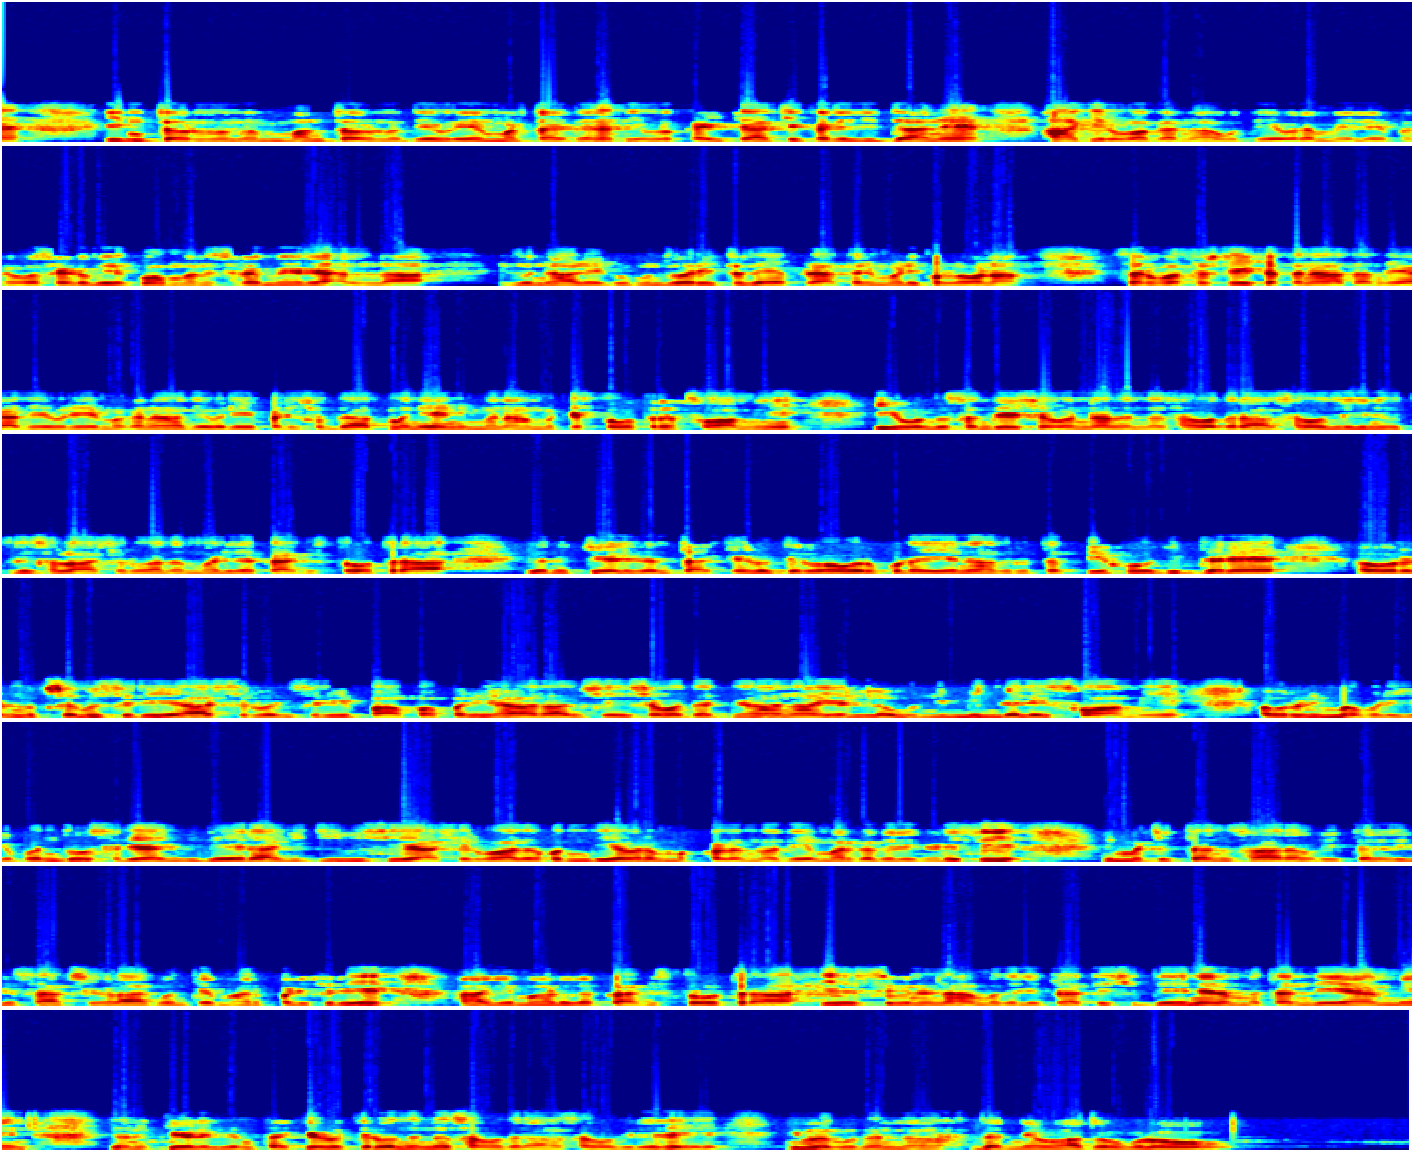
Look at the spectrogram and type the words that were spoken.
ಇಂಥವ್ರನ್ನು ನಮ್ಮ, ಅಂಥವ್ರನ್ನ ದೇವರು ಏನ್ ಮಾಡ್ತಾ ಇದ್ದಾನೆ? ದೇವರು ಕೈ ಚಾಚಿ ಕರೆದಿದ್ದಾನೆ. ಹಾಗಿರುವಾಗ ನಾವು ದೇವರ ಮೇಲೆ ಭರವಸೆ ಇಡಬೇಕು ಮನಸ್ಸರ ಮೇಲೆ ಅಲ್ಲ. ಇದು ನಾಳೆಗೂ ಮುಂದುವರಿಯುತ್ತದೆ. ಪ್ರಾರ್ಥನೆ ಮಾಡಿಕೊಳ್ಳೋಣ. ಸರ್ವ ಸೃಷ್ಟಿಕರ್ತನ ತಂದೆಯ ದೇವರೇ ಮಗನ ದೇವರೇ ಪರಿಶುದ್ಧಾತ್ಮನೇ, ನಿಮ್ಮ ನಾಮಕ್ಕೆ ಸ್ತೋತ್ರ ಸ್ವಾಮಿ. ಈ ಒಂದು ಸಂದೇಶವನ್ನ ನನ್ನ ಸಹೋದರ ಸಹೋದರಿಗೆ ನೀವು ತಿಳಿಸಲು ಆಶೀರ್ವಾದ ಮಾಡಿದಕ್ಕಾಗಿ ಸ್ತೋತ್ರ. ಇದನ್ನು ಕೇಳಿದಂತ ಕೇಳುತ್ತಿರುವ ಅವರು ಕೂಡ ಏನಾದರೂ ತಪ್ಪಿ ಹೋಗಿದ್ದರೆ ಅವರನ್ನು ಕ್ಷಮಿಸಿರಿ, ಆಶೀರ್ವದಿಸಿರಿ. ಪಾಪ ಪರಿಹಾರ, ವಿಶೇಷವಾದ ಜ್ಞಾನ ಎಲ್ಲವೂ ನಿಮ್ಮಿಂದಲೇ ಸ್ವಾಮಿ. ಅವರು ನಿಮ್ಮ ಬಳಿಗೆ ಬಂದು ಸರಿಯಾಗಿ ವಿಧೇಯರಾಗಿ ಜೀವಿಸಿ, ಆಶೀರ್ವಾದ ಹೊಂದಿ ಅವರ ಮಕ್ಕಳನ್ನು ಅದೇ ಮಾರ್ಗದಲ್ಲಿ ನಡೆಸಿ, ನಿಮ್ಮ ಚಿತ್ತಾನುಸಾರ ಅವರು ಇತರರಿಗೆ ಸಾಕ್ಷಿಗಳಾಗುವಂತೆ ಮಾರ್ಪಡಿಸಿರಿ. ಹಾಗೆ ಮಾಡುವುದಕ್ಕಾಗಿ ಸ್ತೋತ್ರ. ಯೇಸುವಿನ ನಾಮದಲ್ಲಿ ಪ್ರಾರ್ಥಿಸಿದ್ದೇನೆ. ನಮ್ಮ ತಂದೆಯ ಅಮ್ಮೇನ್ ಇದನ್ನು ಕೇಳಿದಂತ ಕೇಳುತ್ತಿರುವ ನನ್ನ ಸಹೋದರ ಸಹೋದರಿಯರೇ, ನಿಮಗೂ ನನ್ನ ಧನ್ಯವಾದಗಳು.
